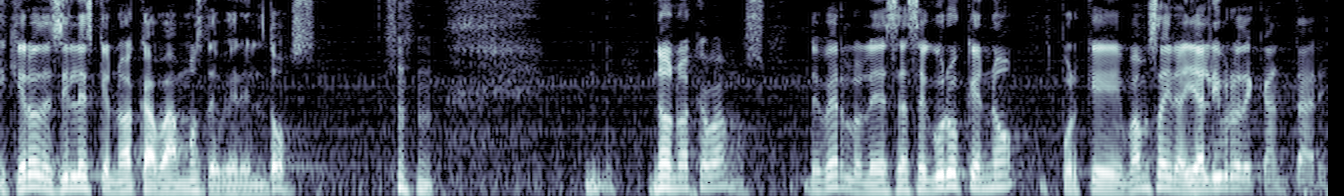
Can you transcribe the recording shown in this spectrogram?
y, quiero decirles que no acabamos de ver el 2. no, no acabamos de verlo, les aseguro que no, porque vamos a ir allá al libro de cantares.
